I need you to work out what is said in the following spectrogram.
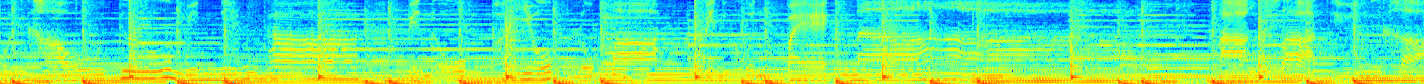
คนเขาดูหมินนินทา เป็นอบพยพหลบมา เป็นคนแปลกหน้า ต่างชาติอื่นเขา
